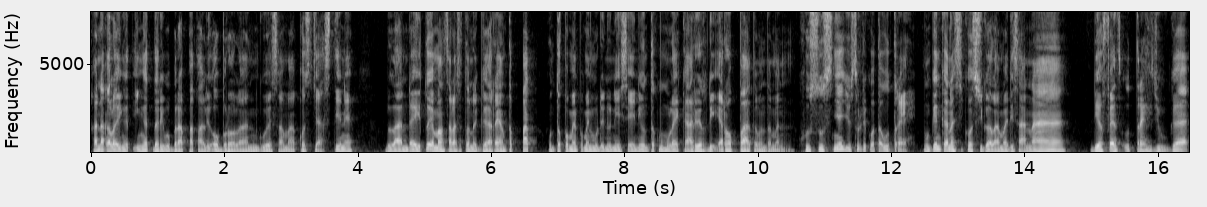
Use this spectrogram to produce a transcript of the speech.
Karena kalau inget-inget dari beberapa kali obrolan gue sama Coach Justin ya, Belanda itu emang salah satu negara yang tepat untuk pemain-pemain muda Indonesia ini untuk memulai karir di Eropa, teman-teman. Khususnya justru di kota Utrecht. Mungkin karena si coach juga lama di sana, dia fans Utrecht juga.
